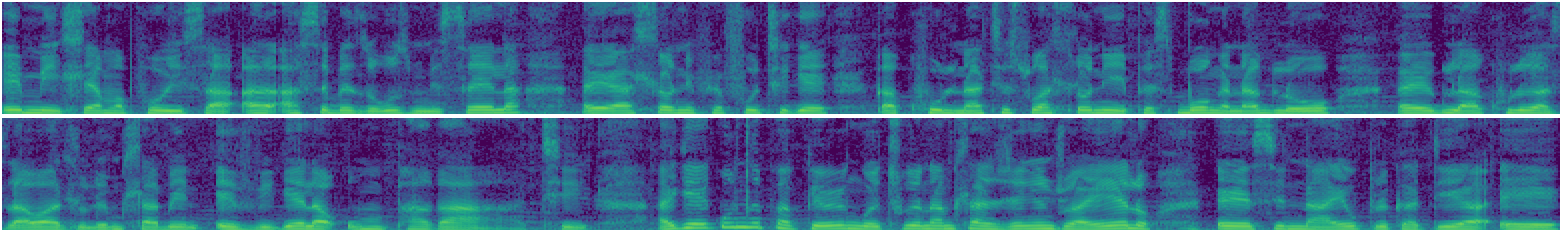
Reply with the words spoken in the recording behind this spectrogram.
emihle yamaphoyisa a- asebenza ukuzimisela eh, ahloniphe futhi ke kakhulu nathi siwahloniphe sibonga nakulo eh, kulakhulukazi lawadlula emhlabeni evikela umphakathi. Ake kuncipha bugebengu wethu ke namhlanje njengenjwayelo eh sinaye ubrigadier eh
